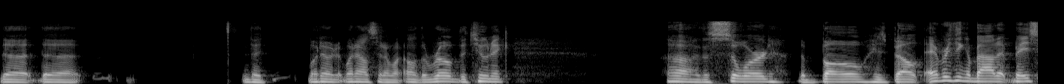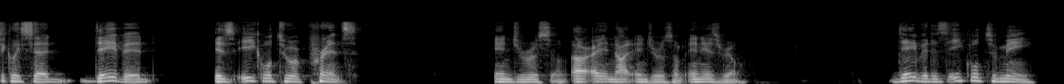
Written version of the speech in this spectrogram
the the the what what else did I want? Oh, the robe, the tunic, uh, the sword, the bow, his belt, everything about it basically said David is equal to a prince in Jerusalem, or uh, not in Jerusalem, in Israel. David is equal to me.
